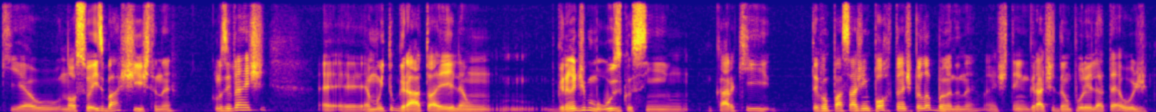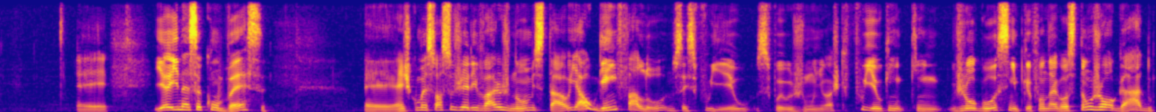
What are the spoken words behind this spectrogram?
que é o nosso ex-baixista, né? Inclusive, a gente é, é muito grato a ele, é um, um grande músico, assim, um, um cara que teve uma passagem importante pela banda, né? A gente tem gratidão por ele até hoje. É, e aí, nessa conversa, é, a gente começou a sugerir vários nomes e tal, e alguém falou, não sei se fui eu, se foi o Júnior, acho que fui eu quem, quem jogou assim, porque foi um negócio tão jogado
